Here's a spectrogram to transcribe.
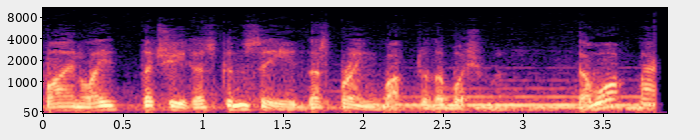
Finally, the cheetahs concede the springbuck to the bushman. The walk back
